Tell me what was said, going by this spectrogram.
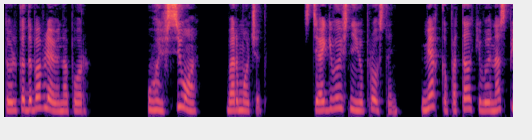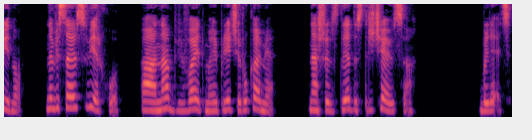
Только добавляю напор. «Ой, все!» — бормочет. Стягиваю с нее простынь. Мягко подталкиваю на спину. Нависаю сверху, а она обвивает мои плечи руками. Наши взгляды встречаются. Блять,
